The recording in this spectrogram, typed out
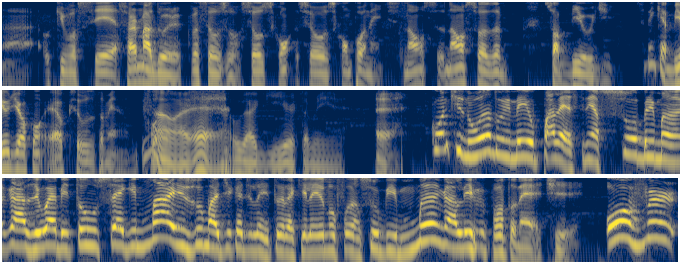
a- o que você. A sua armadura, o que você usou, seus, seus componentes, não, não a suas, sua build. Se bem que a build é o, é o que você usa também, né? Não, é, o a Gear também é. É. Continuando o e-mail palestrinha sobre mangás e webtoon, segue mais uma dica de leitura que leio no fansub mangalive.net. Overgeared.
